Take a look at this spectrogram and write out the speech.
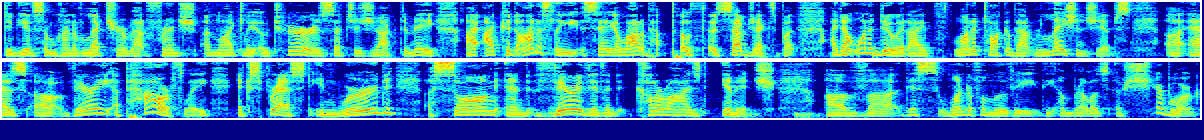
to give some kind of lecture about French unlikely auteurs such as Jacques Demy. I, I could honestly say a lot about both those subjects, but I don't want to do it. I want to talk about relationships uh, as uh, very powerfully expressed in word, a song, and very vivid colorized image of uh, this wonderful movie, The Umbrellas of Cherbourg.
